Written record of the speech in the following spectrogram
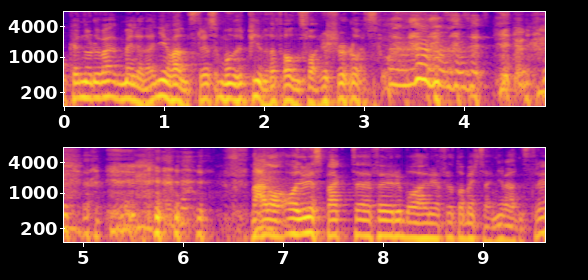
ok, når du melder deg inn i Venstre, så må du pinadø ta ansvaret sjøl også. Nei da, all respekt for bare for at ta har meldt seg inn i Venstre.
